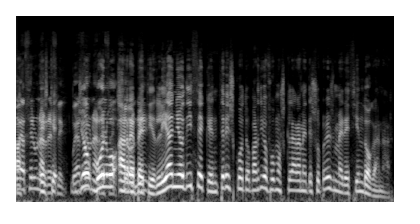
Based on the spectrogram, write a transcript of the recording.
voy a hacer una Es que voy a yo hacer una vuelvo a ¿eh? repetir, Liaño dice que en 3-4 partidos fuimos claramente superiores mereciendo ganar.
